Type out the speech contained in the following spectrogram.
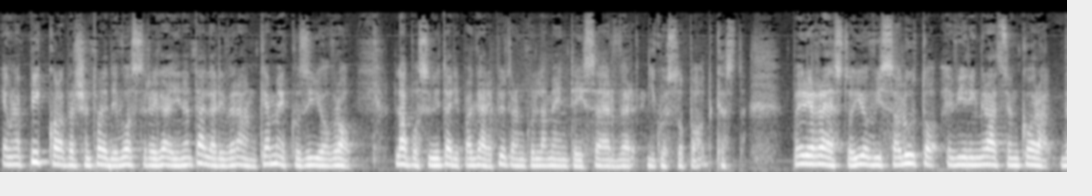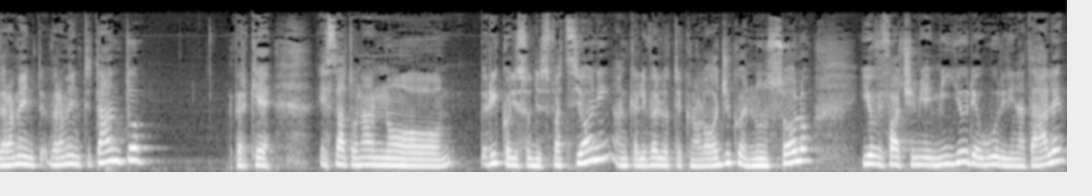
e una piccola percentuale dei vostri regali di Natale arriverà anche a me, così io avrò la possibilità di pagare più tranquillamente i server di questo podcast. Per il resto io vi saluto e vi ringrazio ancora veramente, veramente tanto perché è stato un anno ricco di soddisfazioni anche a livello tecnologico e non solo. Io vi faccio i miei migliori auguri di Natale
